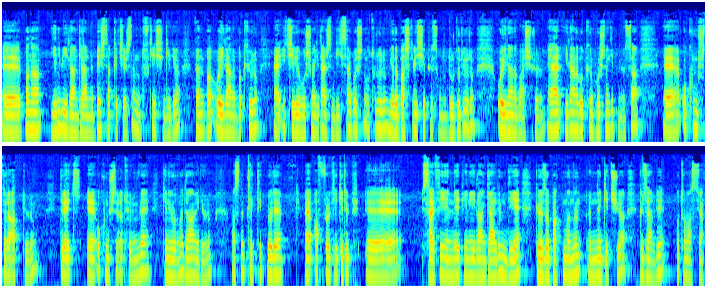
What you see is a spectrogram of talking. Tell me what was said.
e, bana yeni bir ilan geldiğinde 5 dakika içerisinde notification geliyor. Ben o ilana bakıyorum. Eğer içeriği hoşuma giderse bilgisayar başına oturuyorum ya da başka bir iş yapıyorsam onu durduruyorum. O ilana başvuruyorum. Eğer ilana bakıyorum hoşuma gitmiyorsa e, okumuşlara at diyorum. Direkt e, okumuşlara atıyorum ve gene yoluma devam ediyorum. Aslında tek tek böyle e, Upwork'e girip e, sayfayı yenileyip yeni ilan geldim diye göze bakmanın önüne geçiyor. Güzel bir otomasyon.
